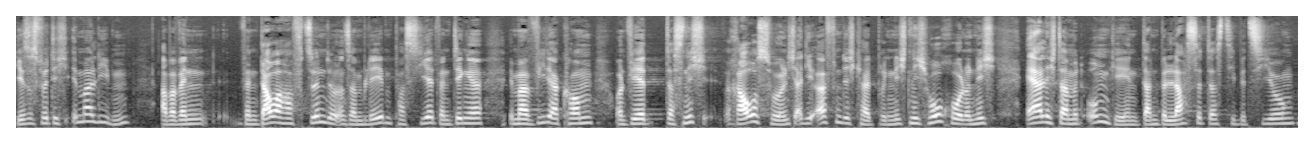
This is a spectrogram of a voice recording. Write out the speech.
Jesus wird dich immer lieben, aber wenn, wenn dauerhaft Sünde in unserem Leben passiert, wenn Dinge immer wieder kommen und wir das nicht rausholen, nicht an die Öffentlichkeit bringen, nicht, nicht hochholen und nicht ehrlich damit umgehen, dann belastet das die Beziehung,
